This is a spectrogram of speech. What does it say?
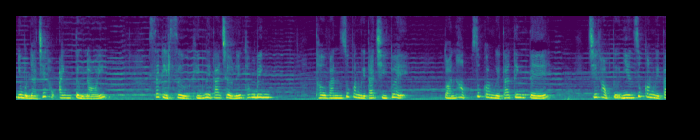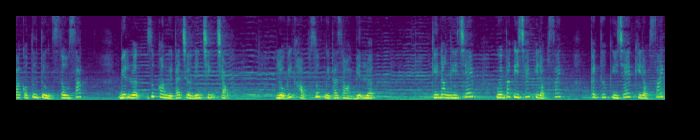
như một nhà triết học Anh từng nói. Sách lịch sử khiến người ta trở nên thông minh, thơ văn giúp con người ta trí tuệ, toán học giúp con người ta tinh tế, triết học tự nhiên giúp con người ta có tư tưởng sâu sắc, biện luận giúp con người ta trở nên trịnh trọng, logic học giúp người ta giỏi biện luận. Kỹ năng ghi chép, nguyên tắc ghi chép khi đọc sách, cách thức ghi chép khi đọc sách.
